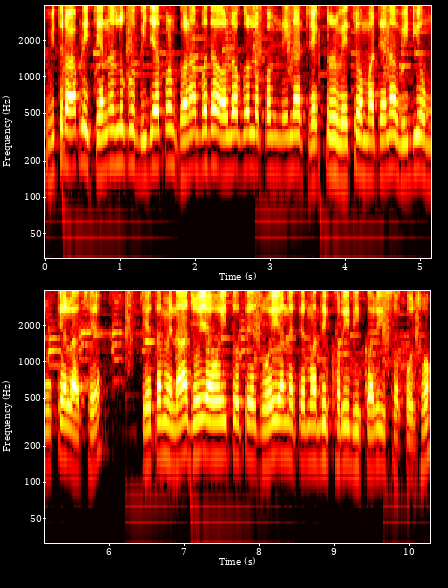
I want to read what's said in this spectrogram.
મિત્રો, આપણી ચેનલ ઉપર બીજા પણ ઘણા બધા અલગ અલગ કંપનીના ટ્રેક્ટર વેચવા માટેના વીડિયો મૂકેલા છે. જે તમે ના જોયા હોય તો તે જોઈ અને તેમાંથી ખરીદી કરી શકો છો.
